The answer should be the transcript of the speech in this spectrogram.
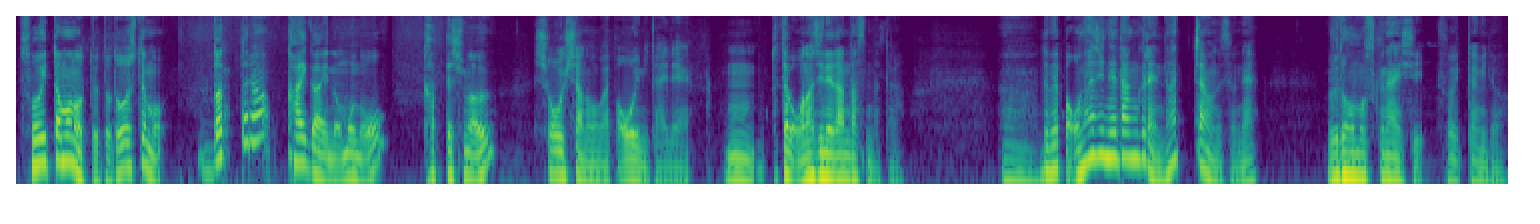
そういったものっていうとどうしても、だったら海外のものを買ってしまう？消費者の方がやっぱ多いみたいで、うん、例えば同じ値段出すんだったら。うん、でもやっぱ同じ値段ぐらいになっちゃうんですよね。ブドウも少ないし、そういった意味では。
